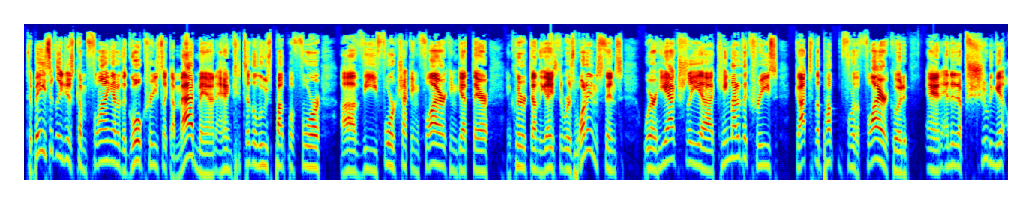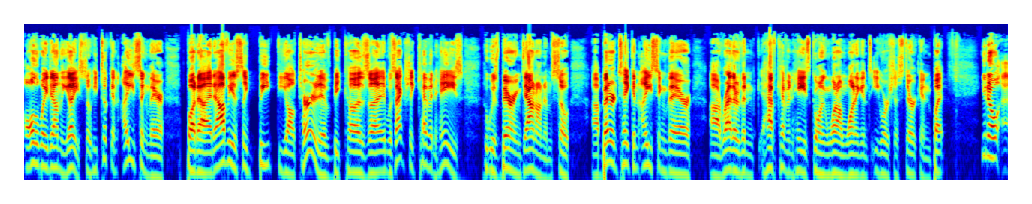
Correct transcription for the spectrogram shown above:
to basically just come flying out of the goal crease like a madman and get to the loose puck before uh, the forechecking flyer can get there and clear it down the ice. There was one instance where he actually uh, came out of the crease, got to the puck before the flyer could, and ended up shooting it all the way down the ice. So he took an icing there, but uh, it obviously beat the alternative because uh, it was actually Kevin Hayes who was bearing down on him. So So uh, better take an icing there uh, rather than have Kevin Hayes going one on one against Igor Shesterkin. But you know, uh,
